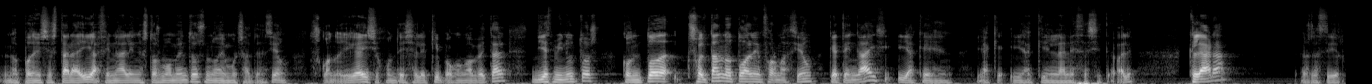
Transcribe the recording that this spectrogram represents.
no podéis estar ahí, al final en estos momentos no hay mucha atención. Entonces cuando lleguéis y juntéis el equipo con Capital, 10 minutos con toda, soltando toda la información que tengáis y a quien, y a, y a quien la necesite, ¿vale? Clara, es decir,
